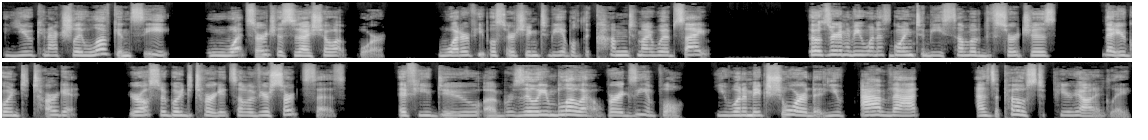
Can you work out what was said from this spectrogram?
you can actually look and see what searches did I show up for? What are people searching to be able to come to my website? Those are going to be one is going to be some of the searches that you're going to target. You're also going to target some of your services. If you do a Brazilian blowout, for example, you want to make sure that you have that as a post periodically.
